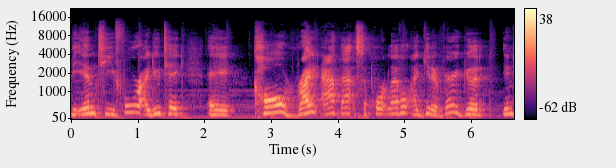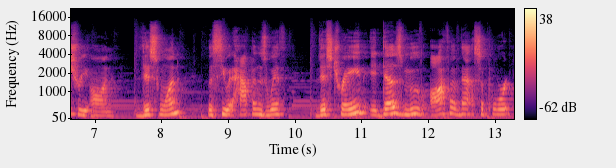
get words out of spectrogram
the MT4. I do take a call right at that support level. I get a very good entry on this one. Let's see what happens with this trade. It does move off of that support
